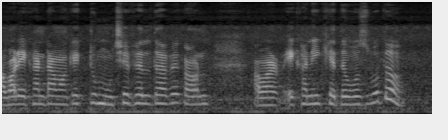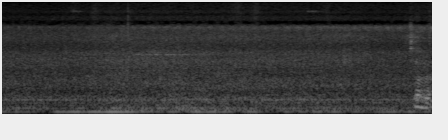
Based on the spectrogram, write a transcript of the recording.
আবার এখানটা আমাকে একটু মুছে ফেলতে হবে, কারণ আবার এখানেই খেতে বসবো তো। চলো।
